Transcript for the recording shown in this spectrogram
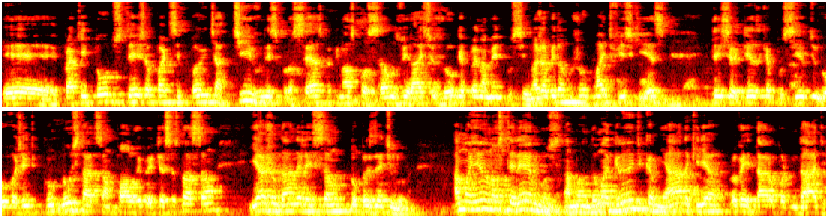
é, para que todos estejam participante ativo nesse processo, para que nós possamos virar esse jogo que é plenamente possível. Nós já viramos um jogo mais difícil que esse, tenho certeza que é possível, de novo, a gente, no Estado de São Paulo, reverter essa situação e ajudar na eleição do presidente Lula. Amanhã nós teremos, Amanda, uma grande caminhada. Queria aproveitar a oportunidade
